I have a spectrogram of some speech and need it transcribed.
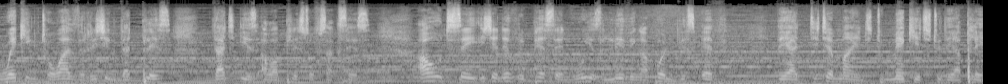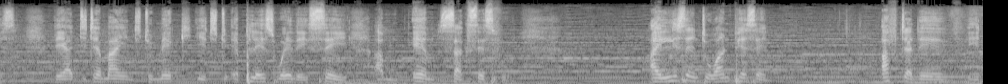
working towards reaching that place that is our place of success. I would say each and every person who is living upon this earth they are determined to make it to their place. They are determined to make it to a place where they say, I am successful. I listened to one person after they've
